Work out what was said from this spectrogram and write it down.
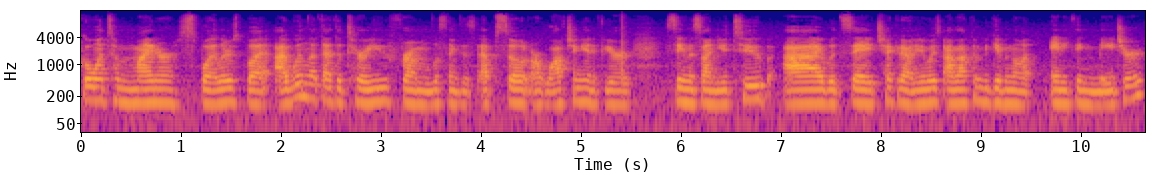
go into minor spoilers, but I wouldn't let that deter you from listening to this episode or watching it if you're seeing this on YouTube. I would say check it out anyways. I'm not going to be giving on anything major,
